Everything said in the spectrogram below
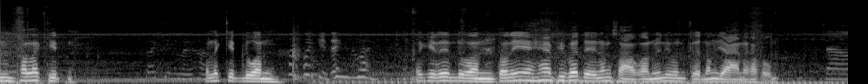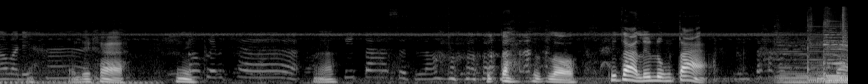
ำภารกิจก็กินไหมคะภารกิจด่วนก็กินได้ด่วนภารกิจเร่งด่วน ตอนนี้แฮปปี้เบิร์ดเดย์น้องสาวก่อนวันนี้วันเกิดน้องยานะครับผมจ้าสวัสดีค่ะสวัสดีค่ะนี่ขอบคุณค่ะนะพี่ต้าสุดหล่อพี่ต้าสุดหล่อพี่ต้าหรือลุงต้าลุงต้าลุงต้า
